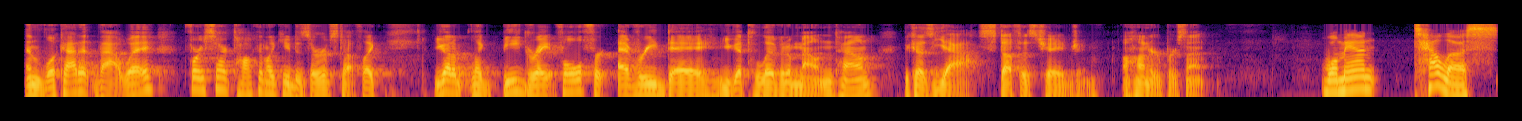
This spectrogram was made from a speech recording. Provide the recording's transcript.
and look at it that way before you start talking like you deserve stuff. Like you got to like be grateful for every day you get to live in a mountain town because yeah, stuff is changing. 100%. Well, man, tell us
